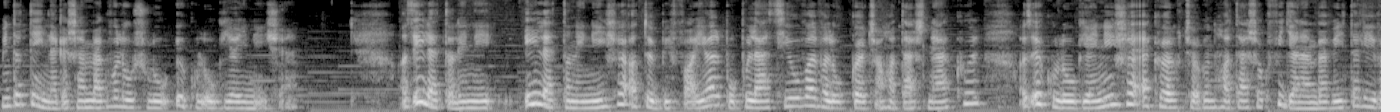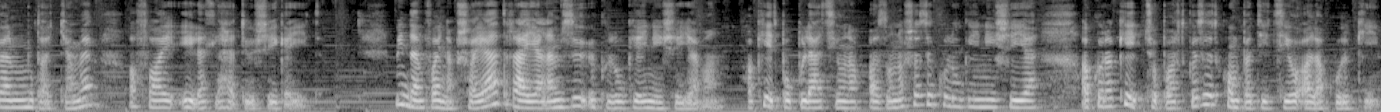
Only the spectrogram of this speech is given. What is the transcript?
mint a ténylegesen megvalósuló ökológiai nése. Az élettani, élettani nése a többi fajjal, populációval való kölcsönhatás nélkül, az ökológiai nése e kölcsönhatások figyelembevételével mutatja meg a faj életlehetőségeit. Minden fajnak saját, rájellemző ökológiai néséje van. Ha két populációnak azonos az ökológiai akkor a két csoport között kompetíció alakul ki,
